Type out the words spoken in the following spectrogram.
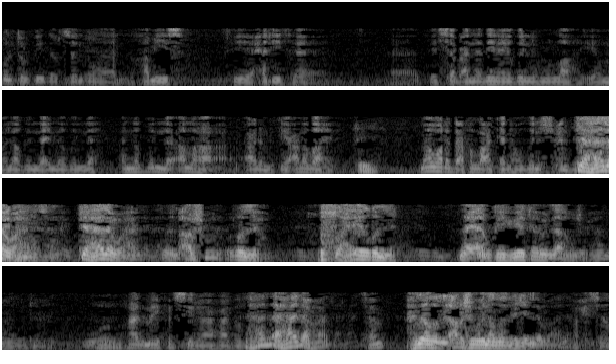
قلت في درس الخميس في حديث آه، في السبعة الذين يظلهم الله يوم لا ظل إلا ظله أن الظل الله أعلم بك على ظاهره. ما ورد عفى الله عنك أنه ظلش عند جهل وهذا. جهل وهذا. العرش ظله الصحيح ظله. لا يعلم كيفيته إلا هو سبحانه وتعالى. وهذا ما يفسر هذا هذا هذا وهذا. سم؟ هنا ظل العرش وهنا ظله جل وعلا. أحسن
